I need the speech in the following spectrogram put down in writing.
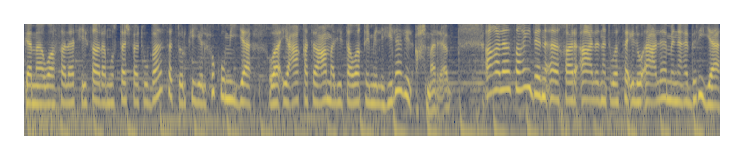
كما واصلت حصار مستشفى توباس التركي الحكومية وإعاقة عمل طواقم الهلال الأحمر. على صعيد آخر أعلنت وسائل أعلام عبرية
